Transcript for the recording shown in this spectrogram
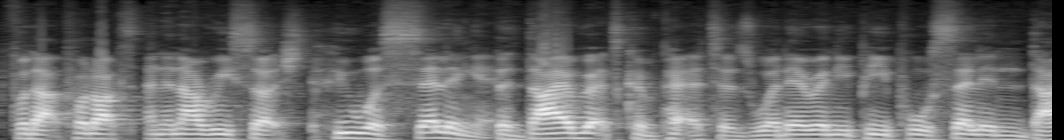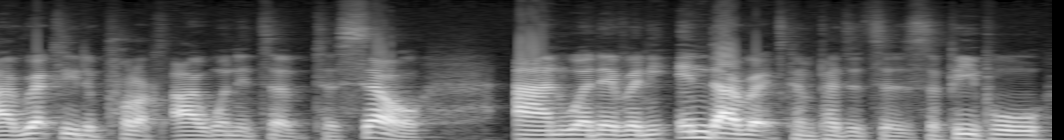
for that product and then I researched who was selling it. The direct competitors, were there any people selling directly the product I wanted to, to sell? and were there any indirect competitors, so people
